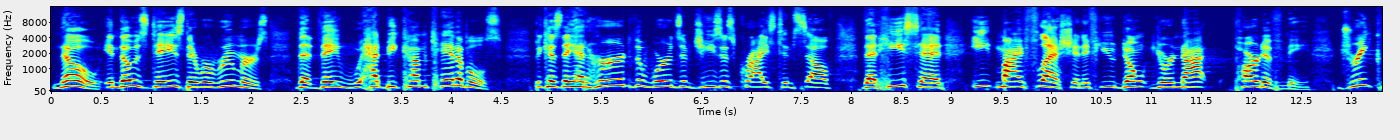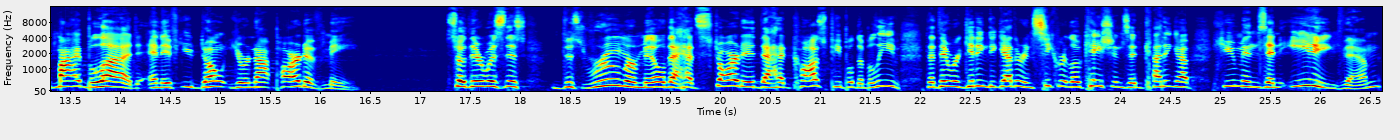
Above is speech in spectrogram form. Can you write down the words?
No, in those days there were rumors that they had become cannibals because they had heard the words of Jesus Christ himself that he said, Eat my flesh, and if you don't, you're not part of me. Drink my blood, and if you don't, you're not part of me. So there was this, this rumor mill that had started that had caused people to believe that they were getting together in secret locations and cutting up humans and eating them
